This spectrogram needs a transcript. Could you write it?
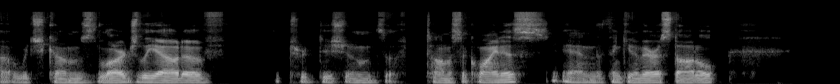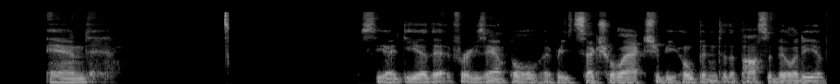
uh, which comes largely out of the traditions of Thomas Aquinas and the thinking of Aristotle. And it's the idea that, for example, every sexual act should be open to the possibility of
